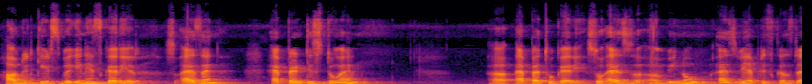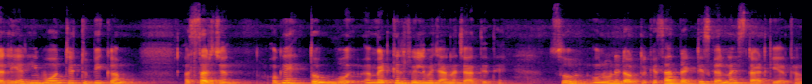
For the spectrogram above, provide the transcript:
How did Keats begin his career? So, as an apprentice to an uh, apothecary. So, as uh, we know, as we have discussed earlier, he wanted to become a surgeon. Okay okay? तो वो मेडिकल फ़ील्ड में जाना चाहते थे सो so, उन्होंने डॉक्टर के साथ प्रैक्टिस करना स्टार्ट किया था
